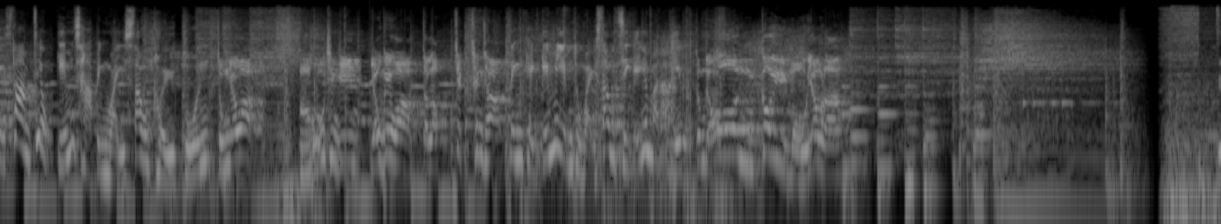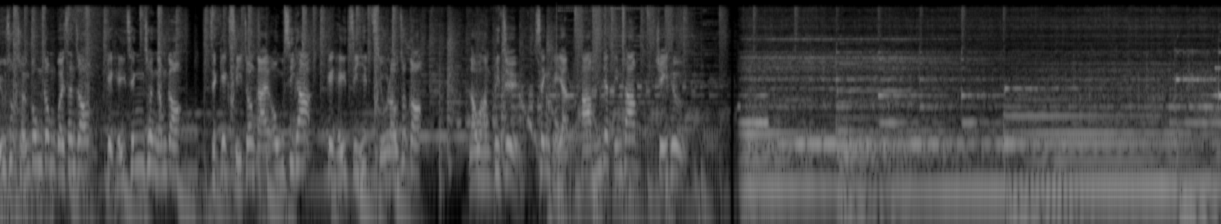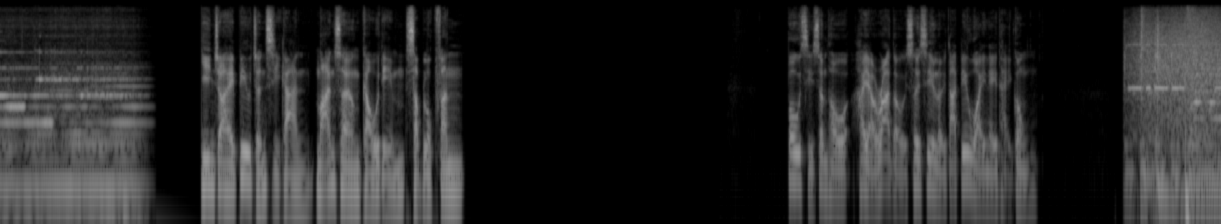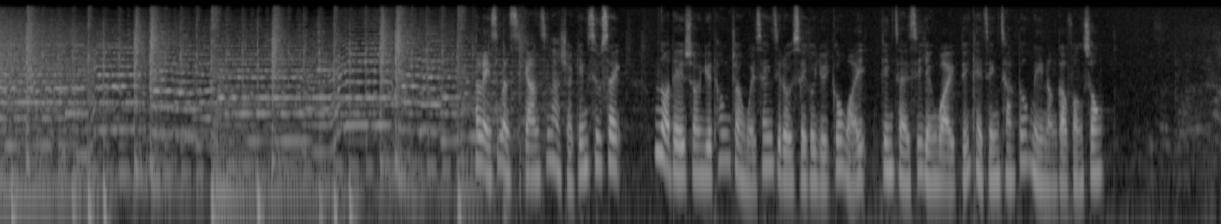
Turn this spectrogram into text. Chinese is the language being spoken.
第三招，檢查並維修渠管，仲有啊，唔好僭建，有機話就立即清拆，定期檢驗同維修自己嘅物業。咁就安居無憂啦。秒速搶攻今季新裝，激起青春感覺；直擊時裝界奧斯卡，激起自 hit 潮流觸覺。流行別注，星期日下午一點三，J Two。現在係標準時間，晚上九點十六分。報時信號係由 Rado 瑞士雷達標為你提供。睇嚟新聞時間先下財經消息。咁內地上月通脹回升至到四個月高位，經濟師認為短期政策都未能夠放鬆。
